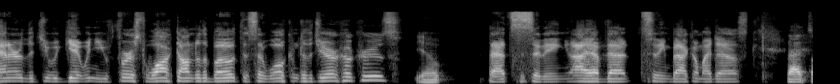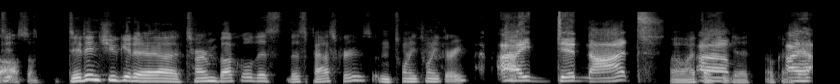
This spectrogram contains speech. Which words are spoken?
banner that you would get when you first walked onto the boat that said, welcome to the Jericho cruise? yep. that's sitting. I have that sitting back on my desk. That's Did- awesome. Didn't you get a, uh turnbuckle this this past cruise in 2023? I did not. Oh, I thought Um, you did. Okay. I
